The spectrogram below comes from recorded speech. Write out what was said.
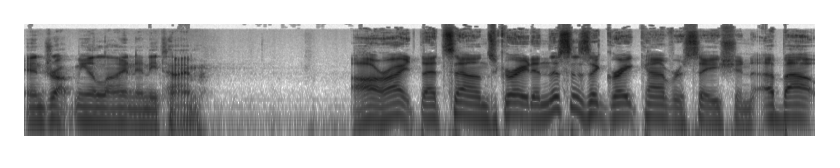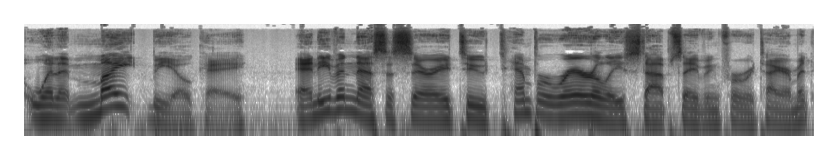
and drop me a line anytime. All right, that sounds great. And this is a great conversation about when it might be okay and even necessary to temporarily stop saving for retirement.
